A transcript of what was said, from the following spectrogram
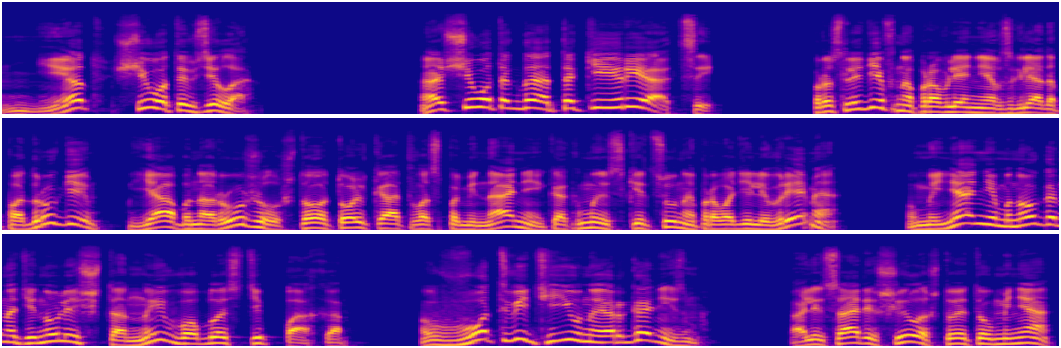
«Нет, с чего ты взяла?» «А с чего тогда такие реакции?» Проследив направление взгляда подруги, я обнаружил, что только от воспоминаний, как мы с Кицуной проводили время, у меня немного натянулись штаны в области паха. Вот ведь юный организм. Алиса решила, что это у меня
